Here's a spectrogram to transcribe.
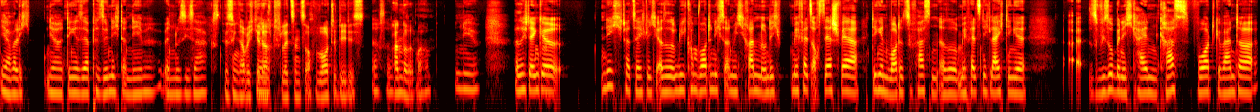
Ja, weil ich ja Dinge sehr persönlich dann nehme, wenn du sie sagst. Deswegen habe ich gedacht, vielleicht sind es auch Worte, die Ach so. andere machen. Nee. Also ich denke nicht tatsächlich. Also irgendwie kommen Worte nicht so an mich ran und ich, mir fällt es auch sehr schwer, Dinge in Worte zu fassen. Also mir fällt es nicht leicht, Dinge, äh, sowieso bin ich kein krass wortgewandter,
